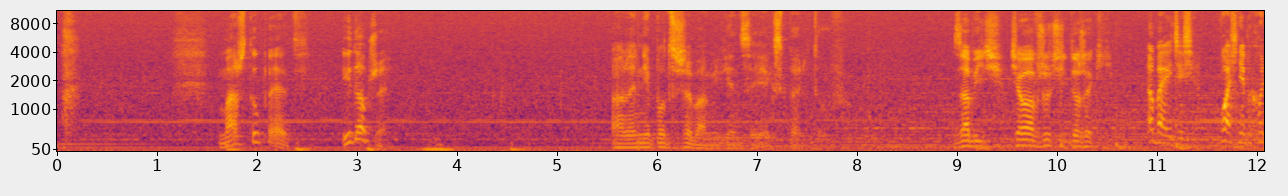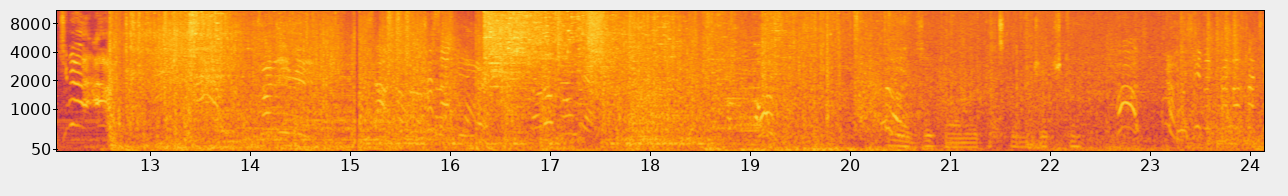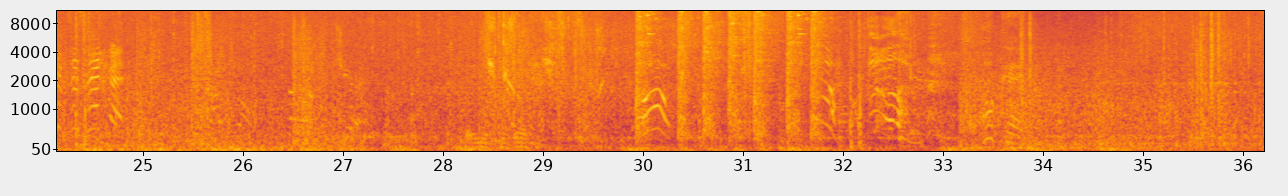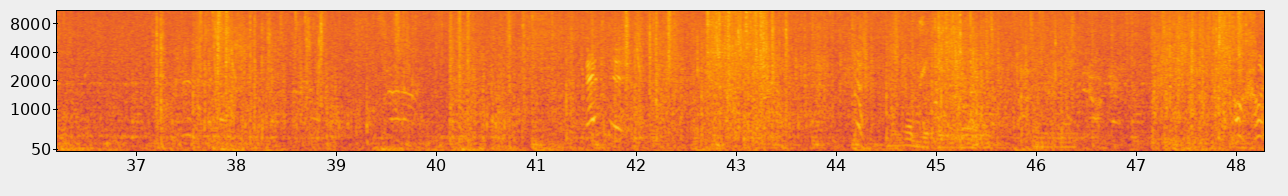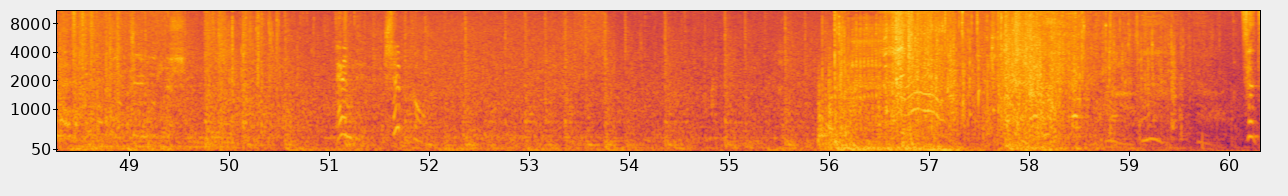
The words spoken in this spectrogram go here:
Masz tu pet. I dobrze. Ale nie potrzeba mi więcej ekspertów. Zabić, ciała wrzucić do rzeki. Obejdzie się. Właśnie wychodzimy. Jak zwykle mamy epicką ucieczkę. Musimy przedostać się przez rzekę! Powinniśmy zrobić.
